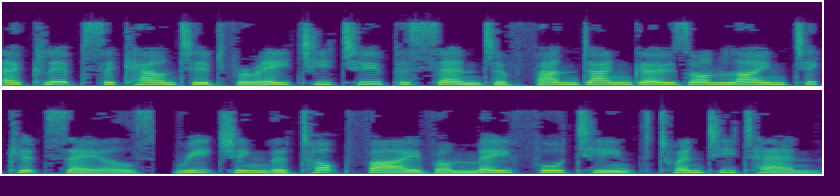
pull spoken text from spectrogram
Eclipse accounted for 82% of Fandango's online ticket sales, reaching the top five on May 14, 2010.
